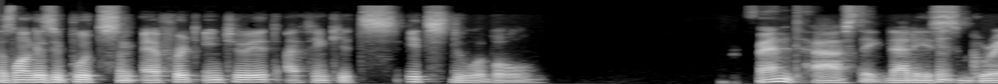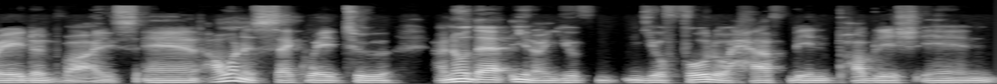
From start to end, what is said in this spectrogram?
as long as you put some effort into it, I think it's it's doable. Fantastic. That is hmm. great advice. And I want to segue to I know that you know you your photo have been published in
